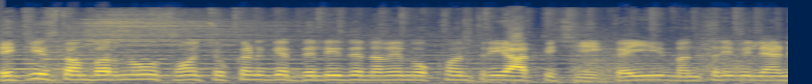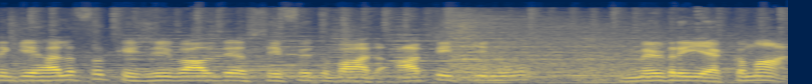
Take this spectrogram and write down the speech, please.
21 ਸਤੰਬਰ ਨੂੰ ਸਹੁੰ ਚੁੱਕਣਗੇ ਦਿੱਲੀ ਦੇ ਨਵੇਂ ਮੁੱਖ ਮੰਤਰੀ ਆਤਿਸ਼ੀ। ਕਈ ਮੰਤਰੀ ਵੀ ਲੈਣਗੇ ਹਲਫ, ਕੇਜਰੀਵਾਲ ਦੇ ਅਸਤੀਫੇ ਤੋਂ ਬਾਅਦ ਆਤਿਸ਼ੀ ਨੂੰ ਮਿਲ ਰਹੀ ਹੈ ਕਮਾਨ।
